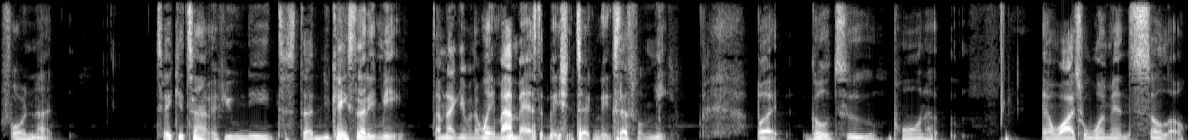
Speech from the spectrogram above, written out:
for a nut. Take your time. If you need to study, you can't study me. I'm not giving away my masturbation techniques. That's for me. But go to Pornhub and watch women solo.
